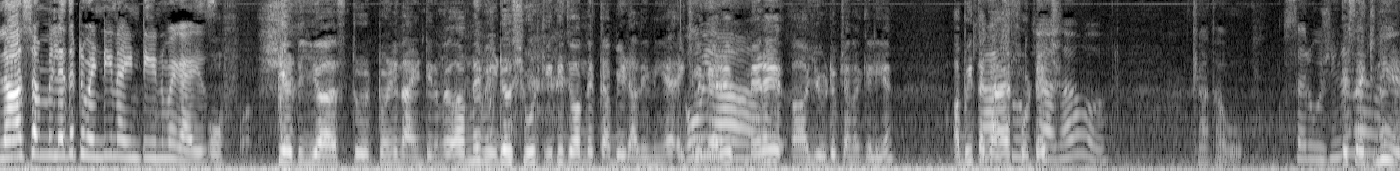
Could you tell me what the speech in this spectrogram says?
लास्ट हम मिले थे 2019 में गाइस ओफ शिट यस 2019 में। और हमने वीडियो शूट की थी जो हमने कभी डाली नहीं है। एक्चुअली Oh, मेरे मेरे YouTube चैनल के लिए। अभी तक आया फुटेज क्या था वो? सरोजनी इस एक्चुअली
